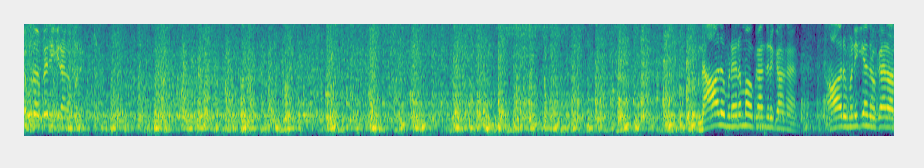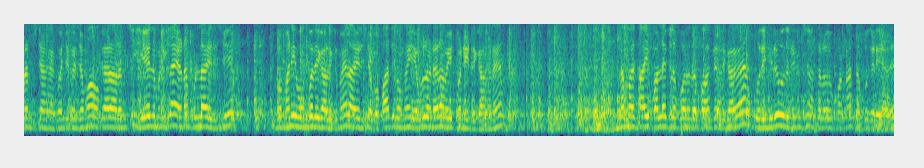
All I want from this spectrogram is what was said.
எவ்வளோ பேர் இருக்கிறாங்க பாருங்கள் நாலு மணி நேரமாக உட்காந்துருக்காங்க ஆறு மணிக்கு அந்த உட்கார ஆரம்பிச்சிட்டாங்க. கொஞ்சம் கொஞ்சமாக உட்கார ஆரம்பிச்சு ஏழு மணிக்கெலாம் இடம் ஃபுல்லாகிடுச்சு இப்போ மணி ஒன்பதே காலுக்கு மேலே ஆயிடுச்சு அப்போ பார்த்துக்கோங்க எவ்வளோ நேரம் வெயிட் பண்ணிட்டு இருக்காங்கன்னு. நம்ம சாய் பல்லக்கில் போகிறத பார்க்கறதுக்காக ஒரு இருபது நிமிஷம் செலவு பண்ணால் தப்பு கிடையாது.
